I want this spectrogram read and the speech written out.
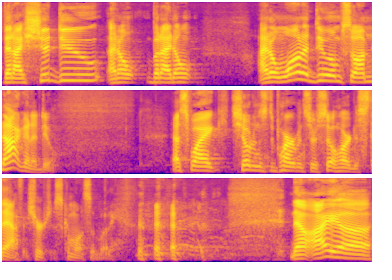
that I should do, I don't, but I don't, I don't want to do them, so I'm not going to do. Them. That's why children's departments are so hard to staff at churches. Come on, somebody. now I. Uh,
